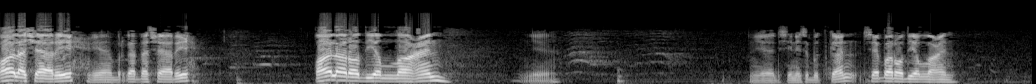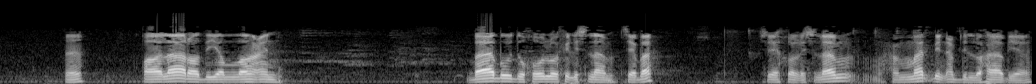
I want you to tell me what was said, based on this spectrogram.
Qala syarih, ya berkata syarih. Qala radhiyallahu an. Ya. Ya, di sini sebutkan siapa radhiyallahu an? Hah? Qala radhiyallahu an. Babu dukhulu fil Islam. Siapa? Syekhul Islam Muhammad bin Abdul Wahab ya.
